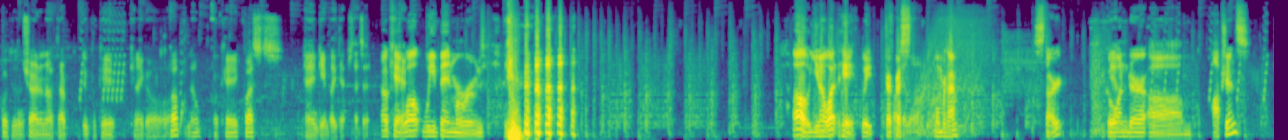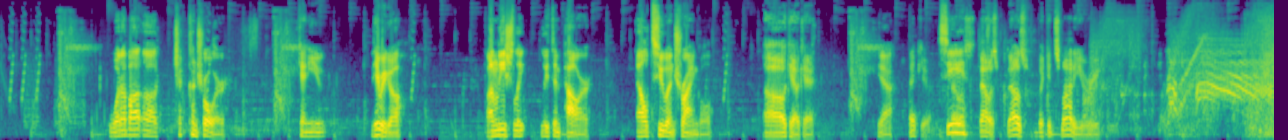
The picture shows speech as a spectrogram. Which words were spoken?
Book isn't shard enough to duplicate. Can I go up? No. Okay, quests and gameplay tips. That's it. Okay, Okay. well, we've been marooned. oh, you know what? Hey, wait. Try Fucking press hell. one more time. Start. Go Yeah. under um, options. What about uh, check controller? Can you? Here we go. Unleash lat- latent power. L2 and triangle. Oh, okay, okay. Yeah. Thank you. See? that was that was, that was wicked smart of you, Ree.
